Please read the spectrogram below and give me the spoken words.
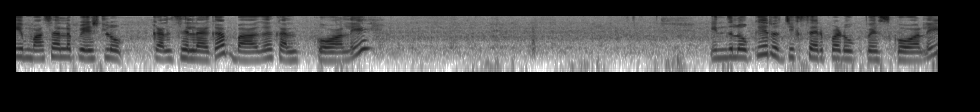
ఈ మసాలా పేస్ట్లో కలిసేలాగా బాగా కలుపుకోవాలి. ఇందులోకి రుచికి సరిపడి ఉప్పు వేసుకోవాలి.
